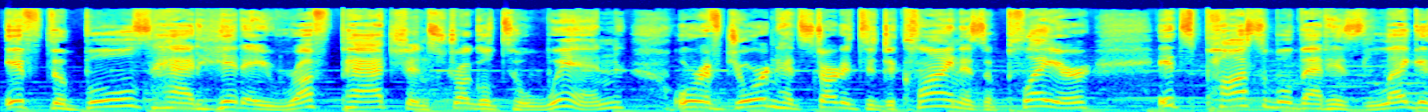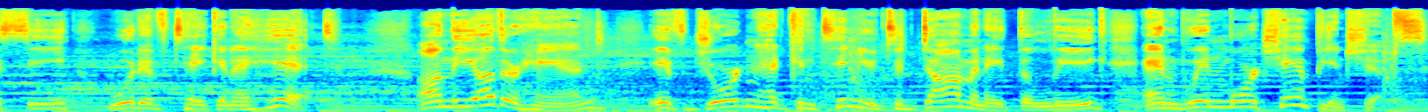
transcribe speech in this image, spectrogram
If the Bulls had hit a rough patch and struggled to win, or if Jordan had started to decline as a player, it's possible that his legacy would have taken a hit. On the other hand, if Jordan had continued to dominate the league and win more championships,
